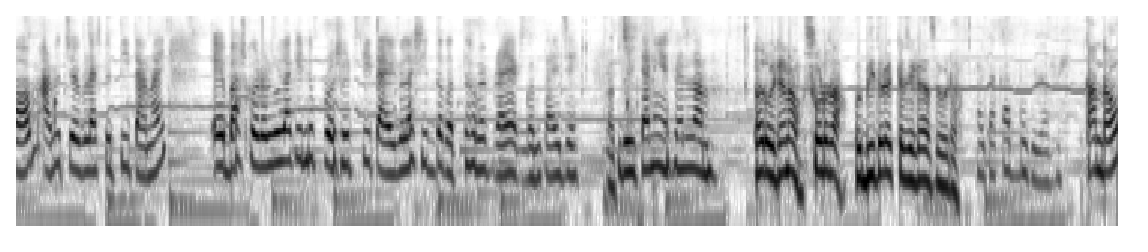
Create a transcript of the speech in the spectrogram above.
কম আর হচ্ছে এগুলা একটু তিতা নাই। এই বাসকরলগুলা কিন্তু প্রচুর তিতা এগুলা সিদ্ধ করতে হবে প্রায় এক ঘন্টায় যে। আচ্ছা। দুইটা নিয়ে ফেললাম। আর ওইটা নাও সরোদা ওই ভিতরে একটা যেটা আছে ওইটা। ওইটা কাটবো কীভাবে? টানটাও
